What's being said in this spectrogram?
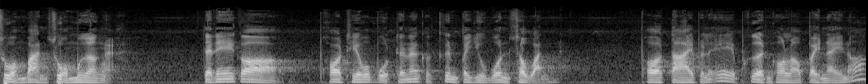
ส้วมบ้านส้วมเมืองอะ แต่นี้ก็พอเทวบุตรเท่านั้นก็ขึ้นไปอยู่บนสวรรค์ พอตายไปแล้วเอ๊ะเพื่อนของเราไปไหนเนาะ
